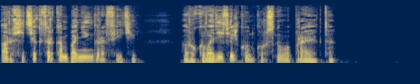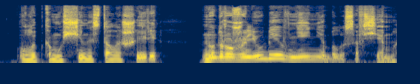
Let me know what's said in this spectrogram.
архитектор компании «Граффити», руководитель конкурсного проекта». Улыбка мужчины стала шире, но дружелюбия в ней не было совсем.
